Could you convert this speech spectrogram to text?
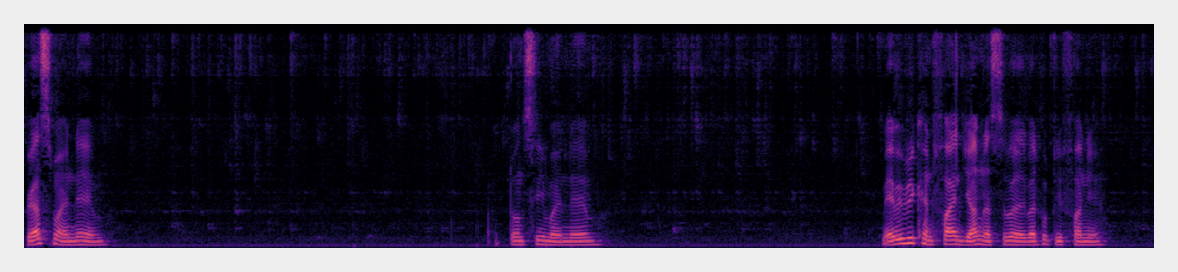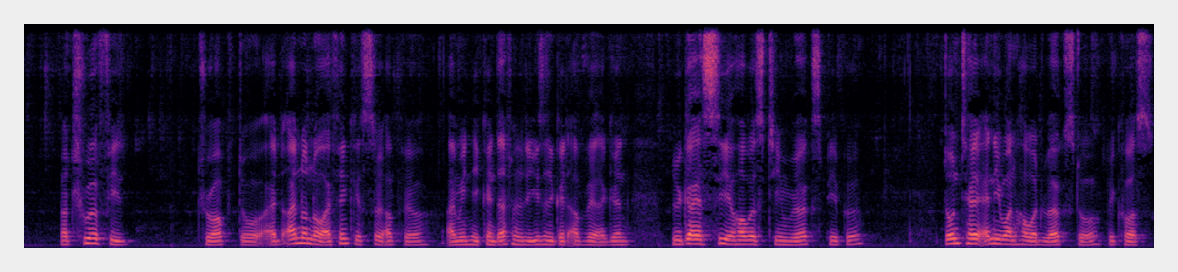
Where's my name? Don't see my name. Maybe we can find Jan as well, that would be funny. Not sure if he dropped though. I, I don't know, I think he's still up there. I mean, he can definitely easily get up there again. You guys see how his team works, people. Don't tell anyone how it works though, because,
